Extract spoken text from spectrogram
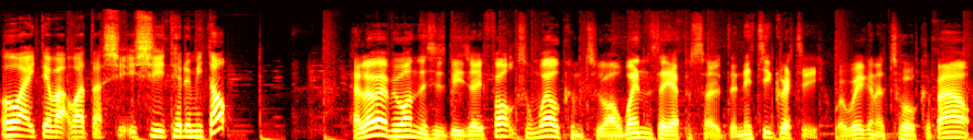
お相手は私石井てるみと Hello, everyone. This is BJ Fox, and welcome to our Wednesday episode, The Nitty Gritty, where we're going to talk about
